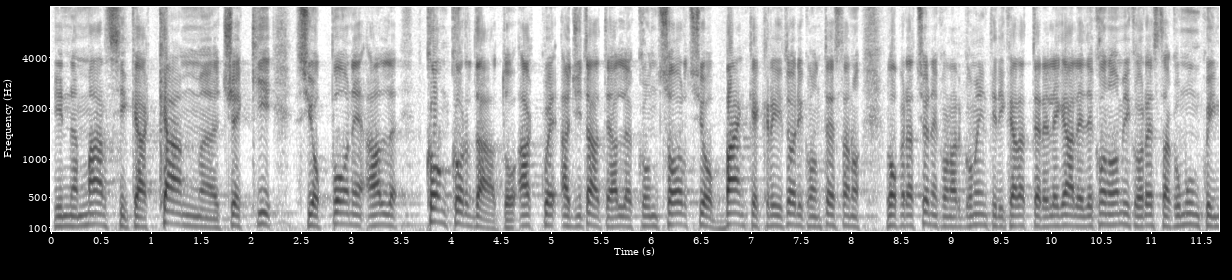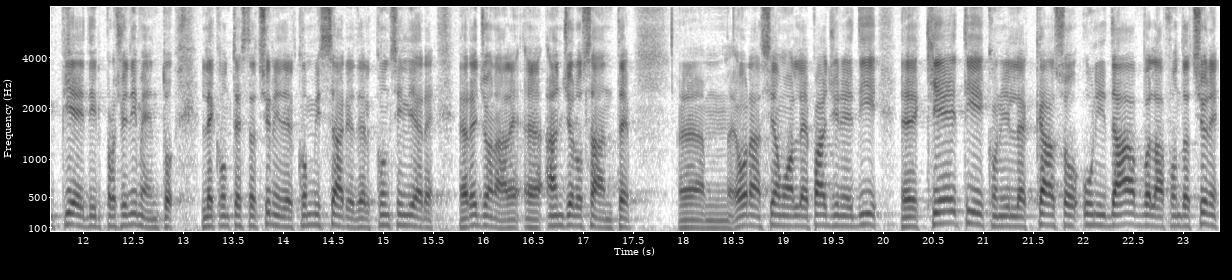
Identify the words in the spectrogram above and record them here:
in Marsica, Cam, c'è chi si oppone al concordato, acque agitate al consorzio, banche e creditori contestano l'operazione con argomenti di carattere legale ed economico, resta comunque in piedi il procedimento, le contestazioni del commissario e del consigliere regionale eh, Angelo Sante. Um, ora siamo alle pagine di eh, Chieti con il caso Unidav, la fondazione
